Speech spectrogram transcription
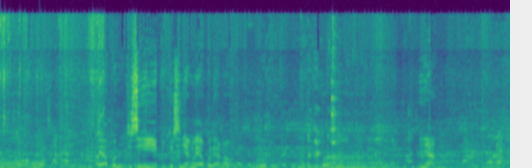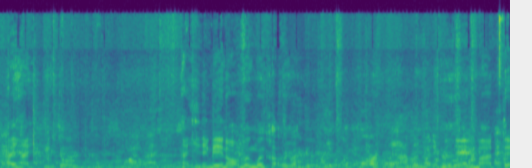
อ๋อแต่เพิ่นคือสิเฮเพิ่นคือสิยังแล้วบ่แล้วเนาะลูกมันตั้งไข่ตานี่อิหยังไผให้ไม่จรให้ เห็นหยังเด้เนาะเบิ่งเบิ่งเขาไปก่อนไปหาเงินเออมันมาแต่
